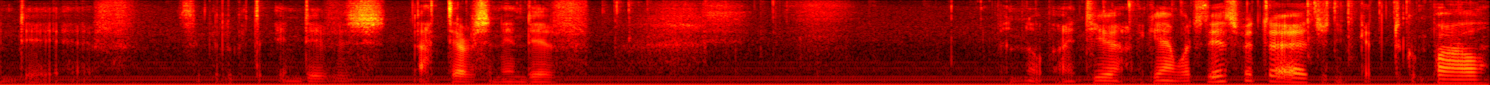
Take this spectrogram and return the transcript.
indiv take a look at the indivs ah there's an indiv idea again what it is but uh, just need to get to compile.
